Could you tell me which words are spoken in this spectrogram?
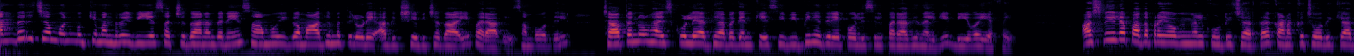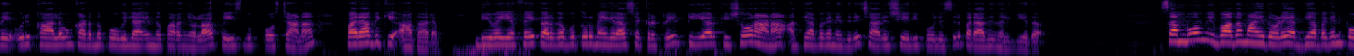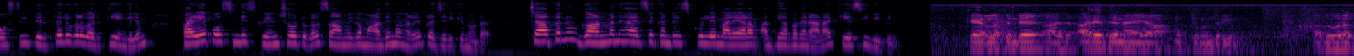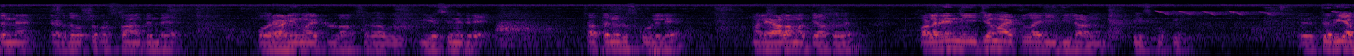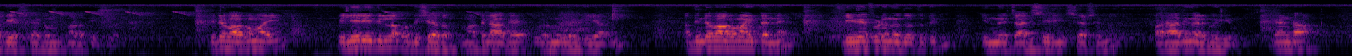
അന്തരിച്ച മുൻ മുഖ്യമന്ത്രി വി എസ് അച്യുതാനന്ദനെ സാമൂഹിക മാധ്യമത്തിലൂടെ അധിക്ഷേപിച്ചതായി പരാതി. സംഭവത്തിൽ ചാത്തന്നൂർ ഹൈസ്കൂളിലെ അധ്യാപകൻ കെ സി വിപിനെതിരെ പോലീസിൽ പരാതി നൽകി ഡിവൈഎഫ്ഐ അശ്ലീല പദപ്രയോഗങ്ങൾ കൂട്ടിച്ചേർത്ത് കണക്ക് ചോദിക്കാതെ ഒരു കാലവും കടന്നു പോവില്ല എന്ന് പറഞ്ഞുള്ള ഫേസ്ബുക്ക് പോസ്റ്റാണ് പരാതിക്ക് ആധാരം. ഡിവൈഎഫ്ഐ കറുകപുത്തൂർ മേഖലാ സെക്രട്ടറി ടി ആർ കിഷോറാണ് അധ്യാപകനെതിരെ ചാലിശ്ശേരി പോലീസിൽ പരാതി നൽകിയത്. സംഭവം വിവാദമായതോടെ അധ്യാപകൻ പോസ്റ്റിൽ തിരുത്തലുകൾ വരുത്തിയെങ്കിലും പഴയ പോസ്റ്റിന്റെ സ്ക്രീൻഷോട്ടുകൾ സാമൂഹിക മാധ്യമങ്ങളിൽ പ്രചരിക്കുന്നുണ്ട്. ചാത്തന്നൂർ ഗവൺമെന്റ് ഹയർ സെക്കൻഡറി സ്കൂളിലെ മലയാളം അധ്യാപകനാണ് കെ സി വിപിൻ. കേരളത്തിന്റെ ആരാധ്യനായ മുഖ്യമന്ത്രിയും അതുപോലെ തന്നെ ഇടതുപക്ഷ പ്രസ്ഥാനത്തിന്റെ പോരാളിയുമായിട്ടുള്ള സഖാവ് വി എസിനെതിരെ ചത്തന്നൂർ സ്കൂളിലെ മലയാളം അധ്യാപകൻ വളരെ നീചമായിട്ടുള്ള രീതിയിലാണ് ഫേസ്ബുക്കിൽ തെറി അഭിഷേകം നടത്തിയിട്ടുള്ളത്. ഇതിന്റെ ഭാഗമായി വലിയ രീതിയിലുള്ള പ്രതിഷേധം നാട്ടിലാകെ ഉയർന്നു വരികയാണ്. അതിന്റെ ഭാഗമായി തന്നെ ഡിവൈഎഫ്ഐയുടെ നേതൃത്വത്തിൽ ഇന്ന് ചാലിശ്ശേരി സ്റ്റേഷനിൽ പരാതി നൽകുകയും വേണ്ട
